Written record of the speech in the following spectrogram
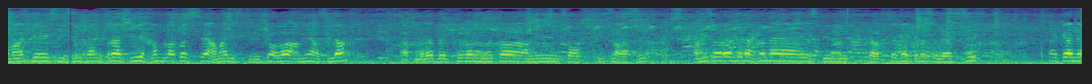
আমাকে কিছু সন্ত্রাসী হামলা করছে, আমার স্ত্রী সহ আমি আসলাম। আপনারা দেখতে পারেন হয়তো আমি সব কিছু আছে। আমি তো ওদের এখানে ক্লাব থেকে এখানে চলে আসছি। এখানে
